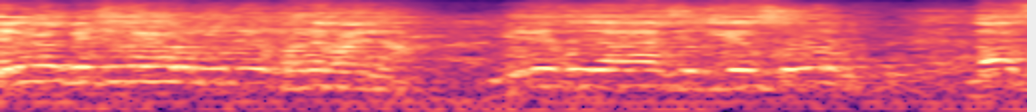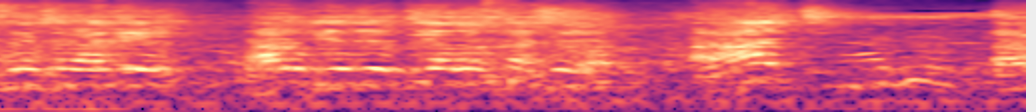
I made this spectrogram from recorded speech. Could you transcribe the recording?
এরকম বেঁচে থাকার মনে হয় না। বিদেশে যারা আছে, জিজ্ঞেস করুন। দশ বছর আগে ভারতীয়দের কি অবস্থা ছিল? আর আজ তারা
